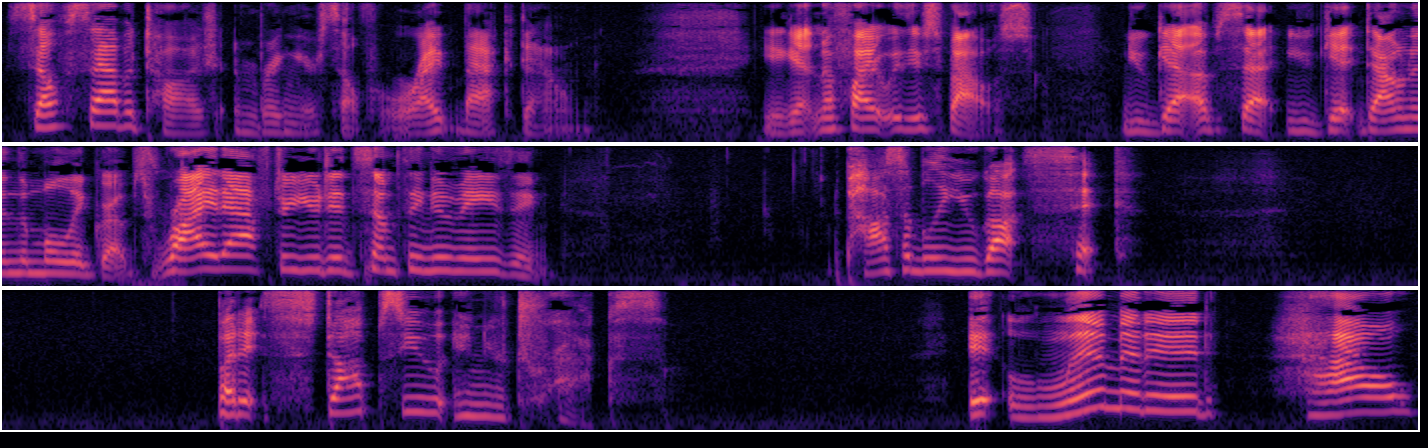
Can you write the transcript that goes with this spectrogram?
self sabotage and bring yourself right back down. You get in a fight with your spouse. You get upset. You get down in the mully grubs right after you did something amazing. Possibly you got sick. But it stops you in your tracks. It limited how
